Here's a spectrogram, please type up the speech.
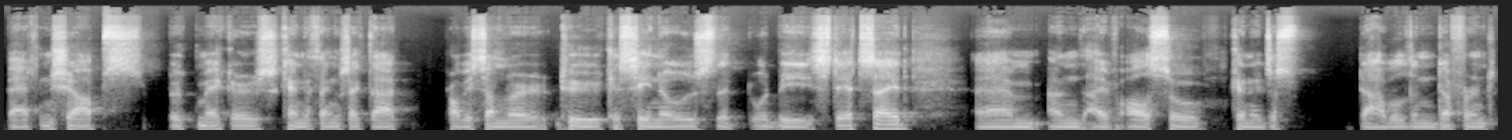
betting shops, bookmakers, kind of things like that. Probably similar to casinos that would be stateside. Um, and I've also kind of just dabbled in different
